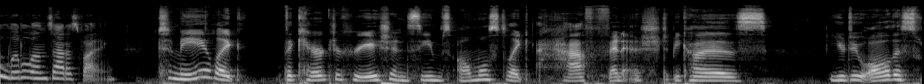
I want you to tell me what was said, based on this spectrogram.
a little unsatisfying. To me, like the character creation seems almost like half finished because you do all this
